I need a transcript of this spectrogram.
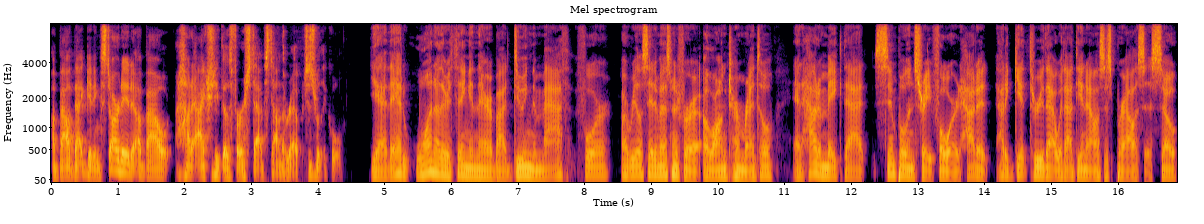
about that getting started about how to actually take those first steps down the road which is really cool. Yeah they had one other thing in there about doing the math for a real estate investment for a, a long-term rental and how to make that simple and straightforward, how to how to get through that without the analysis paralysis. So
